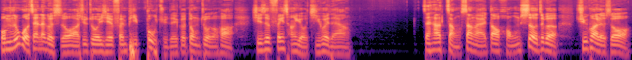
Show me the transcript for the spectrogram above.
我们如果在那个时候啊去做一些分批布局的一个动作的话，其实非常有机会怎样，在它涨上来到红色这个区块的时候，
